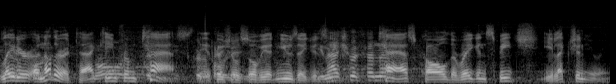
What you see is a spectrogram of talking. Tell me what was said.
Later, another attack came from TASS, the official Soviet news agency. TASS called the Reagan speech electioneering.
